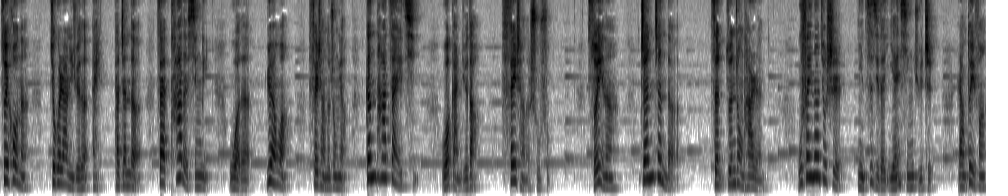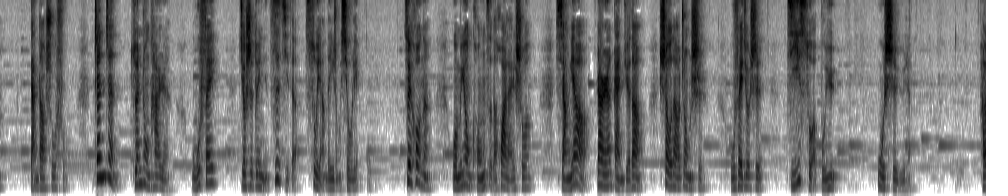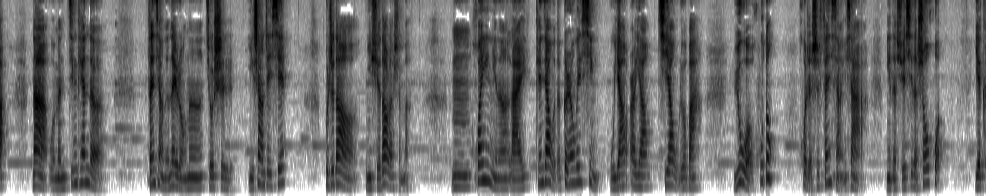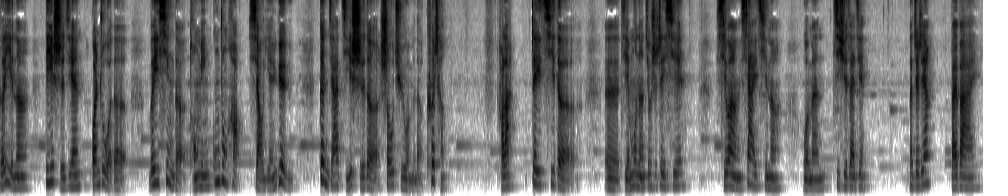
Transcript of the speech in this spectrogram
最后呢，就会让你觉得，哎，她真的在她的心里，我的愿望非常的重要，跟他在一起，我感觉到非常的舒服。所以呢，真正的尊尊重他人，无非呢就是你自己的言行举止。让对方感到舒服，真正尊重他人，无非就是对你自己的素养的一种修炼。最后呢，我们用孔子的话来说，想要让人感觉到受到重视，无非就是己所不欲，勿施于人。好了，那我们今天的分享的内容呢，就是以上这些，不知道你学到了什么？嗯，欢迎你呢来添加我的个人微信五幺二幺七幺五六八，与我互动，或者是分享一下你的学习的收获，也可以呢第一时间关注我的微信的同名公众号“小言粤语”，更加及时的收取我们的课程。好啦，这一期的呃节目呢就是这些，希望下一期呢我们继续再见，那就这样。拜拜。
